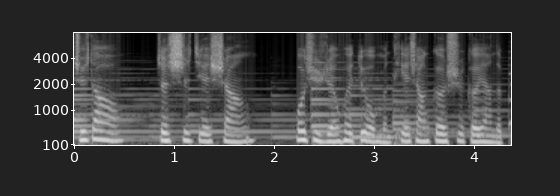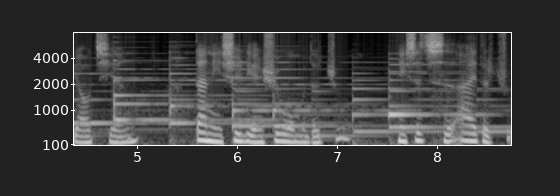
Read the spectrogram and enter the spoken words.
知道这世界上或许人会对我们贴上各式各样的标签，但你是连续我们的主，你是慈爱的主，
